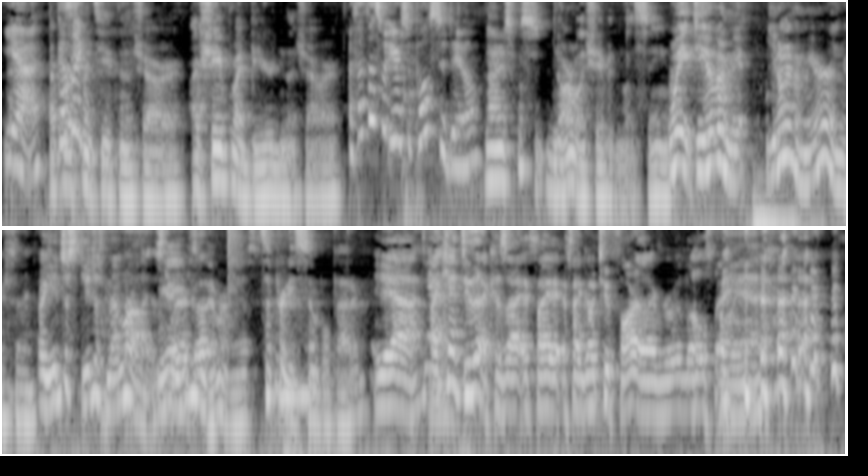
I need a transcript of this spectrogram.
Yeah, I brush like my teeth in the shower. I've shaved my beard in the shower. I thought that's what you're supposed to do. No, you're supposed to normally shave it in the sink. Wait, do you have a mirror? You don't have a mirror in your thing. Oh, you just you just memorize. Yeah, you just go. memorize. It's a pretty simple pattern. Yeah, I can't do that because I, if I if I go too far, then I ruin the whole thing. Oh, Uh,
